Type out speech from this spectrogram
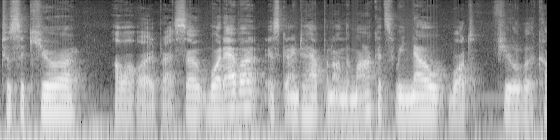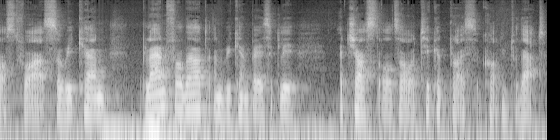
to secure our oil price. So whatever is going to happen on the markets, we know what fuel will cost for us. So we can plan for that and we can basically adjust also our ticket price according to that.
